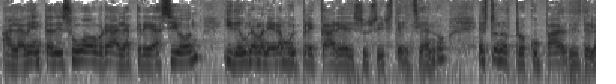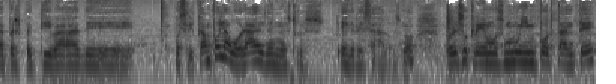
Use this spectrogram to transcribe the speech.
a la venta de su obra, a la creación y de una manera muy precaria de subsistencia. ¿no? Esto nos preocupa desde la perspectiva de pues el campo laboral de nuestros egresados, ¿no? Por eso creemos muy importante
